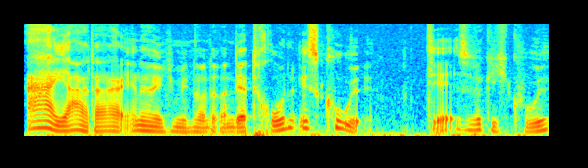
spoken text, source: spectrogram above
ah ja, da erinnere ich mich noch dran. Der Thron ist cool. Der ist wirklich cool.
